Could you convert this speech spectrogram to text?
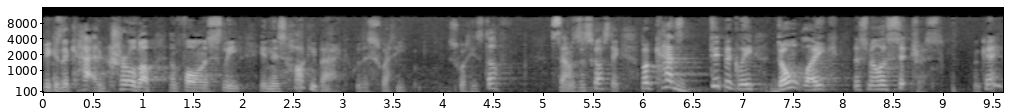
because the cat had curled up and fallen asleep in this hockey bag with the sweaty, sweaty stuff. Sounds disgusting. But cats typically don't like the smell of citrus. Okay?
